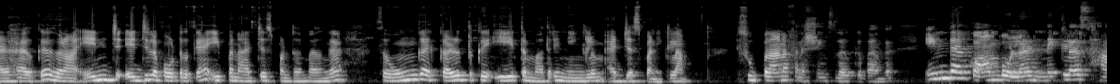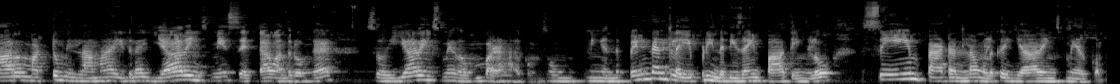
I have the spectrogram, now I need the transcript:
அழகாக இருக்குது ஸோ நான் எஜ் எஜ்ஜில் போட்டிருக்கேன். இப்போ நான் அட்ஜஸ்ட் பண்ணுறது பாருங்கள் ஸோ உங்கள் கழுத்துக்கு ஏற்ற மாதிரி நீங்களும் அட்ஜஸ்ட் பண்ணிக்கலாம். சூப்பரான ஃபினிஷிங்ஸில் இருக்குது பாருங்க. இந்த காம்போவில் நெக்லஸ் ஹாரம் மட்டும் இல்லாமல் இதில் இயரிங்ஸுமே செட்டாக வந்துடுங்க ஸோ இயரிங்ஸுமே ரொம்ப அழகாக இருக்கும். ஸோ நீங்கள் இந்த பெண்டன்ட்டில் எப்படி இந்த டிசைன் பார்த்தீங்களோ சேம் பேட்டர்னில் உங்களுக்கு இயரிங்ஸுமே இருக்கும்.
